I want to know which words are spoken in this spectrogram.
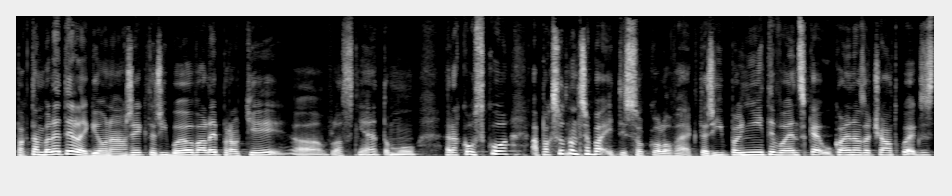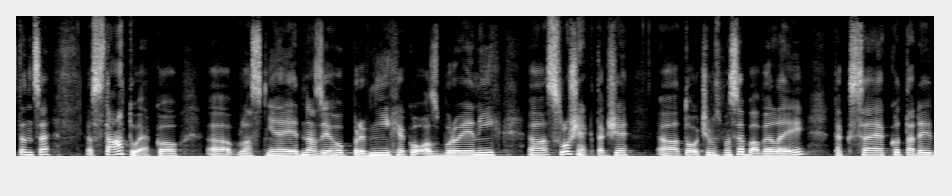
pak tam byli ty legionáři, kteří bojovali proti uh, vlastně tomu Rakousku a pak jsou tam třeba i ty Sokolové, kteří plní ty vojenské úkoly na začátku existence státu, jako uh, vlastně jedna z jeho prvních jako ozbrojených uh, složek. Takže to, o čem jsme se bavili, tak se jako tady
